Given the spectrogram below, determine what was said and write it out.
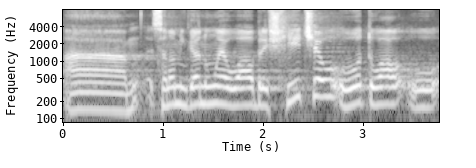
Ah, se eu não me engano, um é o Albrecht Hitchell, o outro o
